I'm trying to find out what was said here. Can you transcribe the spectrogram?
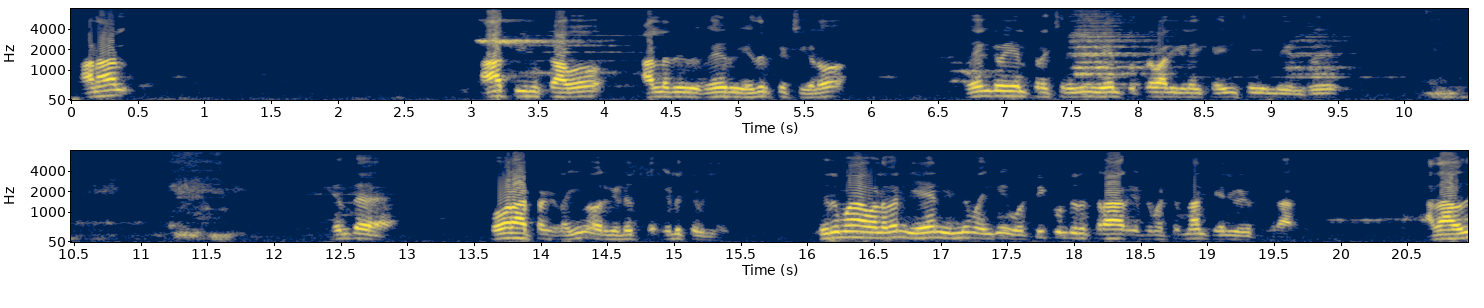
ஆனால் அதிமுகவோ அல்லது வேறு எதிர்க்கட்சிகளோ வேங்கவேல் பிரச்சனையில் ஏன் குற்றவாளிகளை கைது செய்யவில்லை என்று எந்த போராட்டங்களையும் அவர் எடுத்து எடுக்கவில்லை. திருமாவளவன் ஏன் இன்னும் அங்கே ஒட்டி கொண்டிருக்கிறார் என்று மட்டும்தான் கேள்வி எழுப்புகிறார்கள். அதாவது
